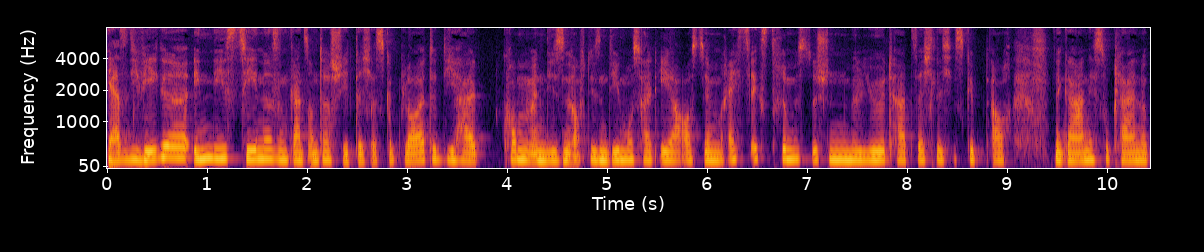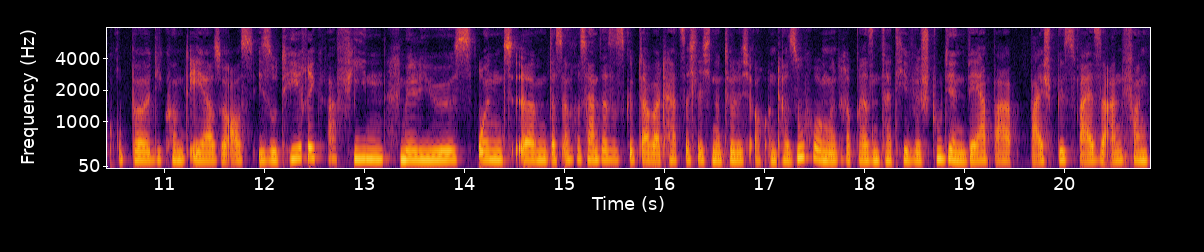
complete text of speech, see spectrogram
Ja, also die Wege in die Szene sind ganz unterschiedlich. Es gibt Leute, die halt kommen in diesen, auf diesen Demos halt eher aus dem rechtsextremistischen Milieu tatsächlich. Es gibt auch eine gar nicht so kleine Gruppe, die kommt eher so aus esoterik-affinen Milieus. Und ähm, das Interessante ist, es gibt aber tatsächlich natürlich auch Untersuchungen und repräsentative Studien, wer beispielsweise Anfang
